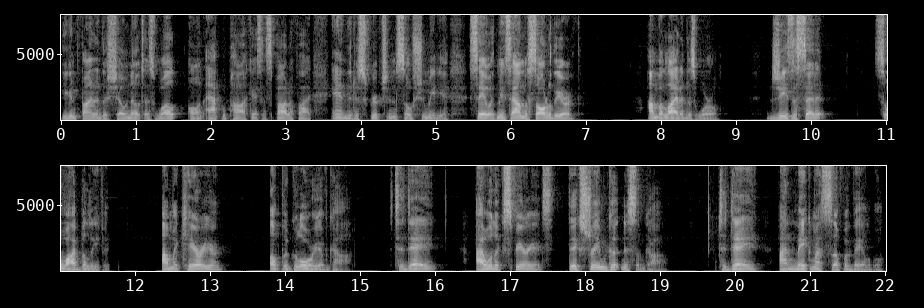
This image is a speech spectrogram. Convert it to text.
You can find it in the show notes as well on Apple Podcasts and Spotify and the description social media. Say it with me. Say, I'm the salt of the earth. I'm the light of this world. Jesus said it, so I believe it. I'm a carrier of the glory of God. Today, I will experience the extreme goodness of God. Today, I make myself available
